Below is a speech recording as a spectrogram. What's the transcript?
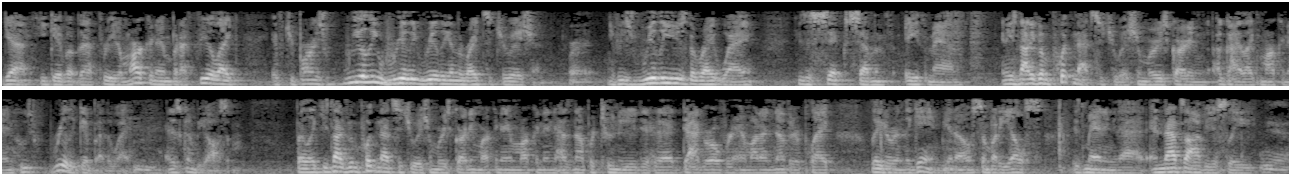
yeah, he gave up that three to Markkanen, but I feel like if Jabari's really, really, really in the right situation, Right. if he's really used the right way, he's a sixth, seventh, eighth man, and he's not even put in that situation where he's guarding a guy like Markkanen, who's really good, by the way, mm-hmm. and it's going to be awesome. But like he's not even put in that situation where he's guarding Markkanen, and Markkanen has an opportunity to hit a dagger over him on another play later in the game. You know, somebody else is manning that, and that's obviously Yeah.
